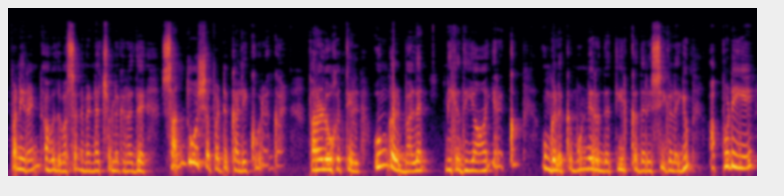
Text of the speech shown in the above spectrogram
பன்னிரெண்டாவது வசனம் என்ன சொல்லுகிறது? சந்தோஷப்பட்டு களி கூறுங்கள். பரலோகத்தில் உங்கள் பலன் மிகுதியாயிருக்கும். உங்களுக்கு முன்னிருந்த தீர்க்கதரிசிகளையும் அப்படியே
